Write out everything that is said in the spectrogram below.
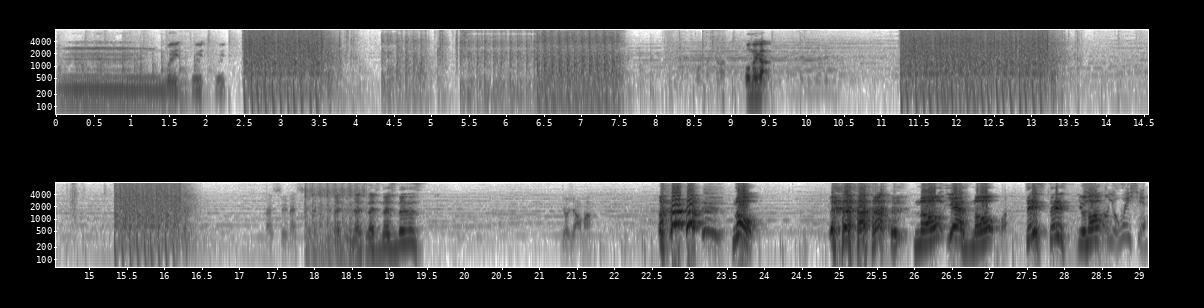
Mm, wait, wait, wait. Oh my god. Oh my god. Nice nice nice nice nice nice nice nice 有要吗 no no yes no What this this you 前方 know 有危险！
